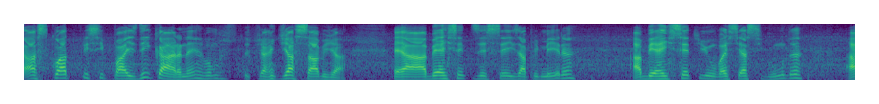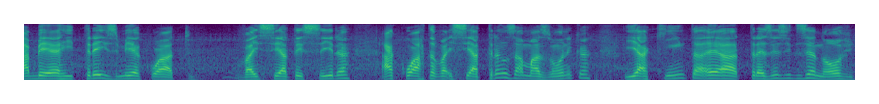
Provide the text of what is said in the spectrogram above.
as quatro principais de cara, né? Vamos, a gente já sabe já. É a BR-116 a primeira, a BR-101 vai ser a segunda, a BR-364 vai ser a terceira, a quarta vai ser a Transamazônica e a quinta é a 319,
